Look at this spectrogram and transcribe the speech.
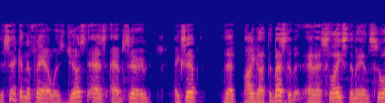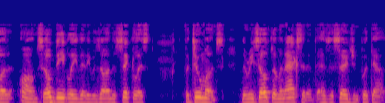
The second affair was just as absurd, except that I got the best of it, and I sliced the man's sword arm so deeply that he was on the sick list for two months the result of an accident, as the surgeon put down.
